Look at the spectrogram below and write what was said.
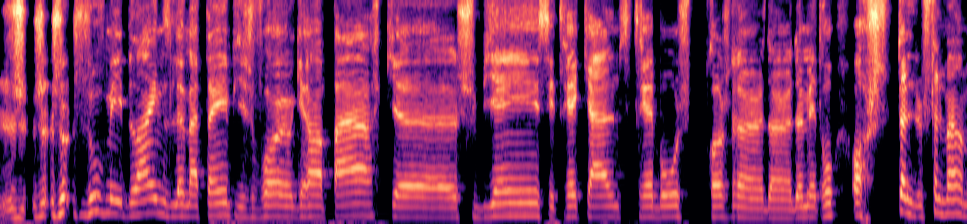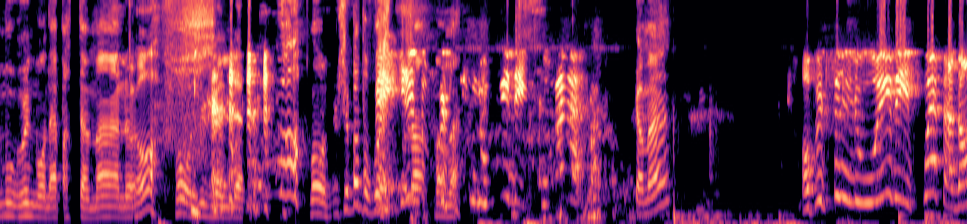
J'ouvre mes blinds le matin, puis je vois un grand parc. euh, je suis bien, c'est très calme, c'est très beau. Je suis proche d'un- d'un d'un métro. Oh, je suis, tel- je suis tellement amoureux de mon appartement, là. Oh! Mon Dieu, je. Bon, je sais pas pourquoi Mais en ce moment. Des fois? Comment? On peut-tu le louer des fois? Ça donne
